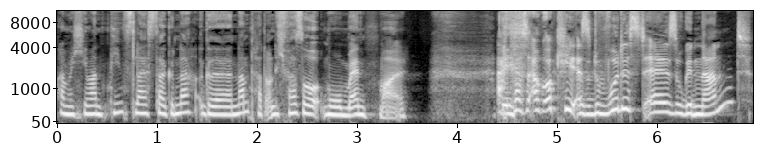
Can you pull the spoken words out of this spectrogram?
weil mich jemand Dienstleister genannt hat. Und ich war so, Moment mal. Ach krass, okay, also du wurdest äh, so genannt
